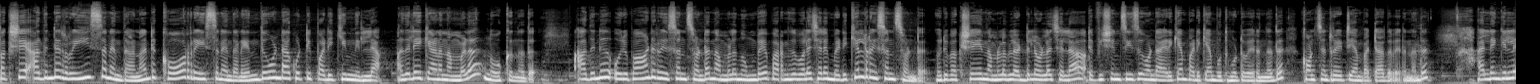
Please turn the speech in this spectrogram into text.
പക്ഷേ അതിന്റെ റീസൺ എന്താണ്? അതിന്റെ കോർ റീസൺ എന്താണ്? എന്തുകൊണ്ട് ആ കുട്ടി പഠിക്കുന്നില്ല? അതിലേക്കാണ് നമ്മൾ നോക്കുന്നത്. അതിന് ഒരുപാട് റീസൺസ് ഉണ്ട്. നമ്മൾ മുമ്പേ പറഞ്ഞതുപോലെ ചില മെഡിക്കൽ റീസൺസ് ഉണ്ട്. ഒരു പക്ഷേ നമ്മൾ ബ്ലഡിലുള്ള ചില ഡെഫിഷ്യൻസീസ് കൊണ്ടായിരിക്കാം പഠിക്കാൻ ബുദ്ധിമുട്ട് വരുന്നത് കോൺസെൻട്രേറ്റ് ചെയ്യാൻ പറ്റാതെ വരുന്നത്. അല്ലെങ്കിൽ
